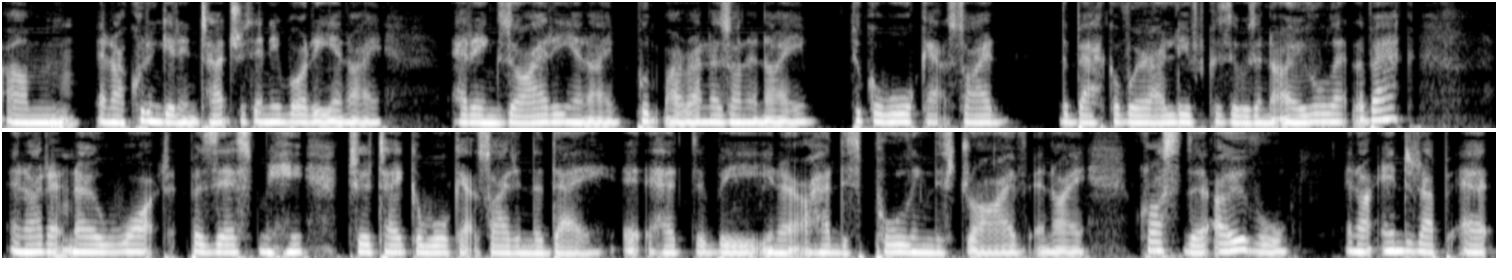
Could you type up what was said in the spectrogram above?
Um, And I couldn't get in touch with anybody and I had anxiety and I put my runners on and I took a walk outside the back of where I lived because there was an oval at the back. And I don't know what possessed me to take a walk outside in the day. It had to be, you know, I had this pulling, this drive, and I crossed the oval and I ended up at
